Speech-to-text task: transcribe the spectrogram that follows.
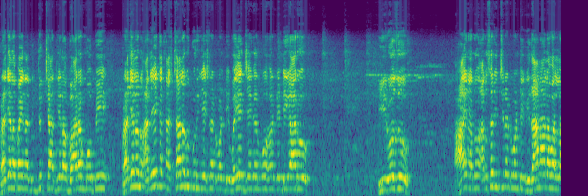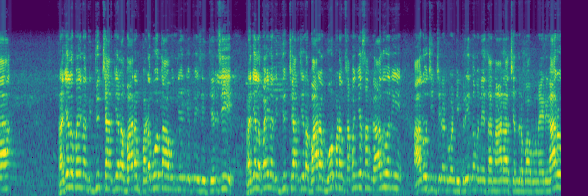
ప్రజలపైన విద్యుత్ ఛార్జీల భారం మోపి ప్రజలను అనేక కష్టాలకు గురి చేసినటువంటి వైఎస్ జగన్మోహన్ రెడ్డి గారు ఈరోజు ఆయనను అనుసరించినటువంటి విధానాల వల్ల ప్రజలపైన విద్యుత్ ఛార్జీల భారం పడబోతా ఉంది అని చెప్పేసి తెలిసి ప్రజలపైన విద్యుత్ ఛార్జీల భారం మోపడం సమంజసం కాదు అని ఆలోచించినటువంటి ప్రియతమ నేత నారా చంద్రబాబు నాయుడు గారు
